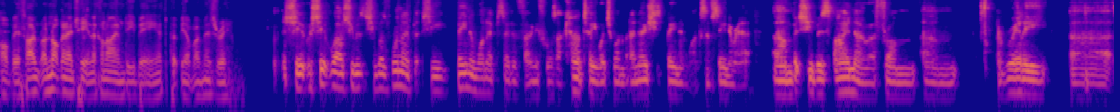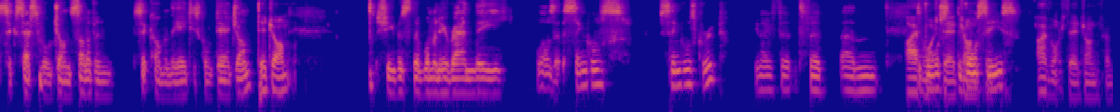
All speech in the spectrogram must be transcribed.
obvious. I'm, I'm not going to cheat and look on IMDb. You have to put me up my misery. She, she, well, she was, she was one. ep- She been in one episode of Only Fools. I can't tell you which one, but I know she's been in one because I've seen her in it. Um, but she was, I know her from um, a really uh, successful John Sullivan sitcom in the eighties called Dear John. Dear John, She was the woman who ran the what was it, singles singles group. You know, for for um, I haven't divorce, watched Dear John. for- I haven't watched Dear John for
